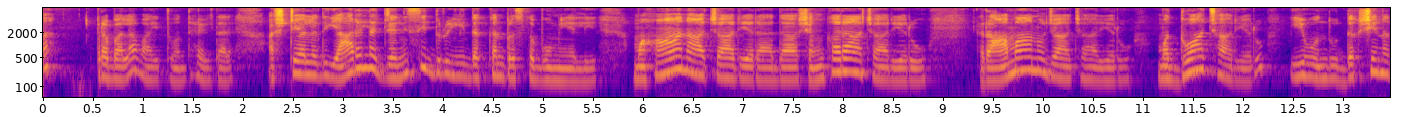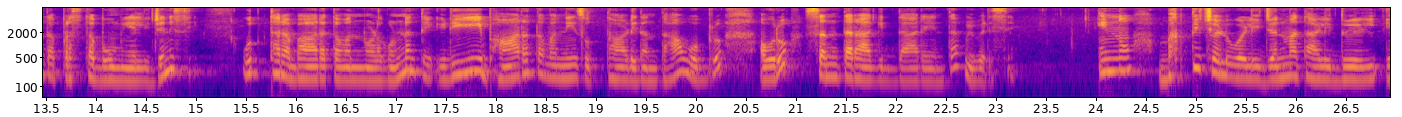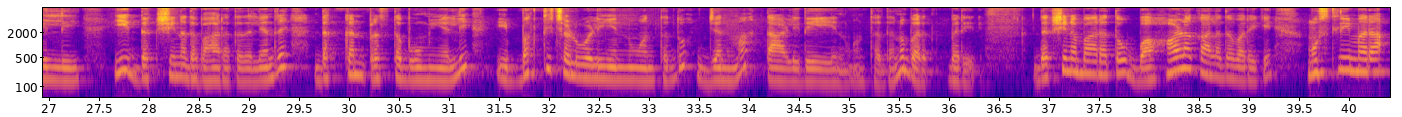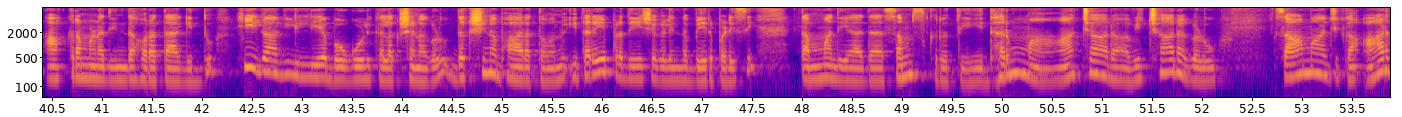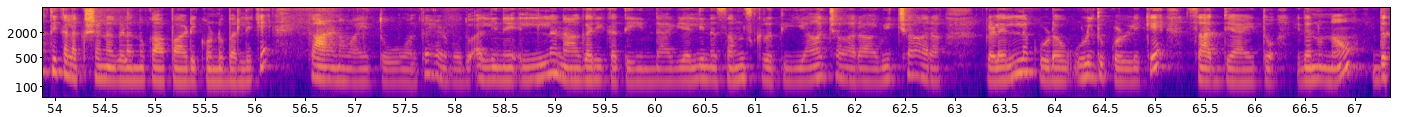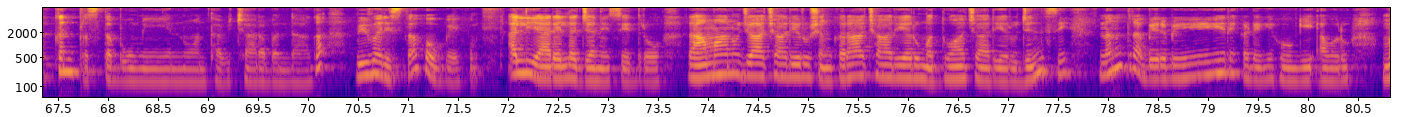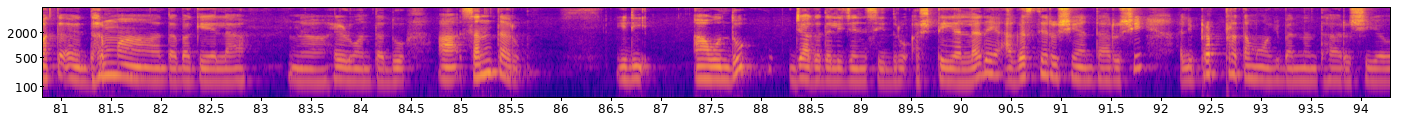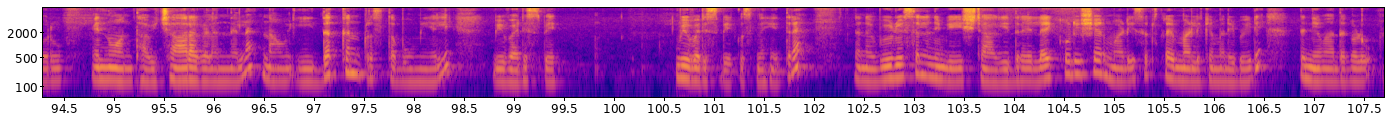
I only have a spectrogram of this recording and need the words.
ಪ್ರಬಲವಾಯಿತು ಅಂತ ಹೇಳ್ತಾರೆ. ಅಷ್ಟೇ ಅಲ್ಲದೆ ಯಾರೆಲ್ಲ ಜನಿಸಿದ್ರು ಈ ದಕ್ಕನ್ ಪ್ರಸ್ಥಭೂಮಿಯಲ್ಲಿ ಮಹಾನ್ ಆಚಾರ್ಯರಾದ ಶಂಕರಾಚಾರ್ಯರು, ರಾಮಾನುಜಾಚಾರ್ಯರು, ಮಧ್ವಾಚಾರ್ಯರು ಈ ಒಂದು ದಕ್ಷಿಣದ ಪ್ರಸ್ಥಭೂಮಿಯಲ್ಲಿ ಜನಿಸಿ ಉತ್ತರ ಭಾರತವನ್ನೊಳಗೊಂಡಂತೆ ಇಡೀ ಭಾರತವನ್ನೇ ಸುತ್ತಾಡಿದಂತಹ ಒಬ್ಬರು ಅವರು ಸಂತರಾಗಿದ್ದಾರೆ ಅಂತ ವಿವರಿಸಿ. ಇನ್ನು ಭಕ್ತಿ ಚಳುವಳಿ ಜನ್ಮ ತಾಳಿದ್ದು ಎಲ್- ಎಲ್ಲಿ? ಈ ದಕ್ಷಿಣದ ಭಾರತದಲ್ಲಿ, ಅಂದರೆ ದಕ್ಕನ್ ಪ್ರಸ್ಥಭೂಮಿಯಲ್ಲಿ ಈ ಭಕ್ತಿ ಚಳುವಳಿ ಎನ್ನುವಂಥದ್ದು ಜನ್ಮ ತಾಳಿದೆ ಎನ್ನುವಂಥದ್ದನ್ನು ಬರ, ಬರೀರಿ. ದಕ್ಷಿಣ ಭಾರತವು ಬಹಳ ಕಾಲದವರೆಗೆ ಮುಸ್ಲಿಮರ ಆಕ್ರಮಣದಿಂದ ಹೊರತಾಗಿದ್ದು, ಹೀಗಾಗಿ ಇಲ್ಲಿಯ ಭೌಗೋಳಿಕ ಲಕ್ಷಣಗಳು ದಕ್ಷಿಣ ಭಾರತವನ್ನು ಇತರೆ ಪ್ರದೇಶಗಳಿಂದ ಬೇರ್ಪಡಿಸಿ ತಮ್ಮದೇ ಆದ ಸಂಸ್ಕೃತಿ, ಧರ್ಮ, ಆಚಾರ, ವಿಚಾರಗಳು ಸಾಮಾಜಿಕ ಆರ್ಥಿಕ ಲಕ್ಷಣಗಳನ್ನು ಕಾಪಾಡಿಕೊಂಡು ಬರಲಿಕ್ಕೆ ಕಾರಣವಾಯಿತು ಅಂತ ಹೇಳ್ಬೋದು. ಅಲ್ಲಿನ ಎಲ್ಲ ನಾಗರಿಕತೆಯಿಂದಾಗಿ, ಅಲ್ಲಿನ ಸಂಸ್ಕೃತಿ, ಆಚಾರ ವಿಚಾರಗಳೆಲ್ಲ ಕೂಡ ಉಳಿದುಕೊಳ್ಳಲಿಕ್ಕೆ ಸಾಧ್ಯ ಆಯಿತು. ಇದನ್ನು ನಾವು ದಕ್ಕನ್ ಪ್ರಸ್ಥಭೂಮಿ ಎನ್ನುವಂಥ ವಿಚಾರ ಬಂದಾಗ ವಿವರಿಸ್ತಾ ಹೋಗಬೇಕು. ಅಲ್ಲಿ ಯಾರೆಲ್ಲ ಜನಿಸಿದ್ರು, ರಾಮಾನುಜಾಚಾರ್ಯರು, ಶಂಕರಾಚಾರ್ಯರು, ಮಧ್ವಾಚಾರ್ಯರು ಜನಿಸಿ ನಂತರ ಬೇರೆ ಬೇರೆ ಕಡೆಗೆ ಹೋಗಿ ಅವರು ಮತ, ಧರ್ಮದ ಬಗ್ಗೆ ಎಲ್ಲ ಹೇಳುವಂಥದ್ದು ಆ ಸಂತರು. ಇಡೀ ಆ ಒಂದು ಜಾಗದಲ್ಲಿ ಜನಿಸಿದ್ರು. ಅಷ್ಟೇ ಅಲ್ಲದೆ ಅಗಸ್ತ್ಯ ಋಷಿ ಅಂತ ಋಷಿ, ಅಲ್ಲಿ ಪ್ರಪ್ರಥಮವಾಗಿ ಬಂದಂತಹ ಋಷಿಯವರು ಎನ್ನುವಂಥ ವಿಚಾರಗಳನ್ನೆಲ್ಲ ನಾವು ಈ ದಕ್ಕನ್ ಪ್ರಸ್ಥಭೂಮಿಯಲ್ಲಿ ವಿವರಿಸಬೇಕು ವಿವರಿಸಬೇಕು ಸ್ನೇಹಿತರೆ. ನನ್ನ ವೀಡಿಯೋಸಲ್ಲಿ ನಿಮಗೆ ಇಷ್ಟ ಆಗಿದ್ದರೆ ಲೈಕ್ ಕೊಡಿ ಶೇರ್ ಮಾಡಿ ಸಬ್ಸ್ಕ್ರೈಬ್ ಮಾಡಲಿಕ್ಕೆ ಮರಿಬೇಡಿ. ಧನ್ಯವಾದಗಳು.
